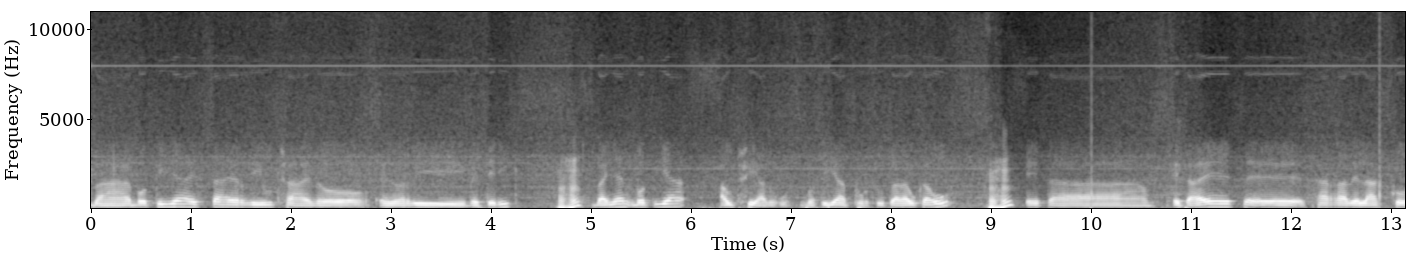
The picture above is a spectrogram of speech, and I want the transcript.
ba, botila ez da erdi utza edo, edo erdi beterik, Uh baina botila hautsia dugu, botila apurtuta daukagu, eta eta ez e, zarra delako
